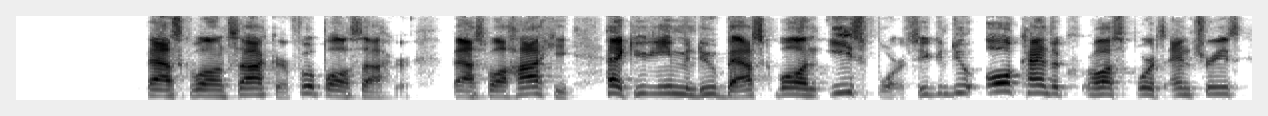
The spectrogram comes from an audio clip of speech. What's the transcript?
basketball and soccer, football, soccer, basketball, hockey. Heck, you can even do basketball and esports. So you can do all kinds of cross sports entries.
